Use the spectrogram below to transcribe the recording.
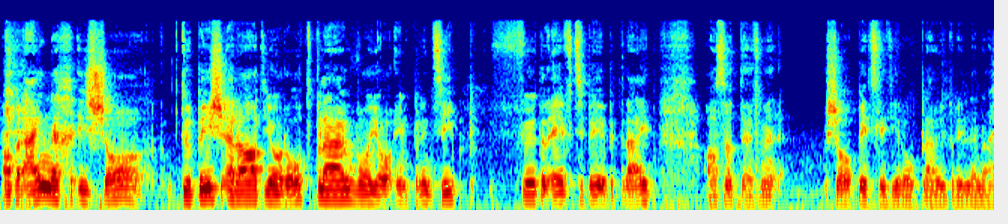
Aber eigentlich ist schon, du bist ein Radio rot-blau, wo ja im Prinzip für den FCB überträgt, also dürfen wir schon ein bisschen die rot-blaue Brille anhaben.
